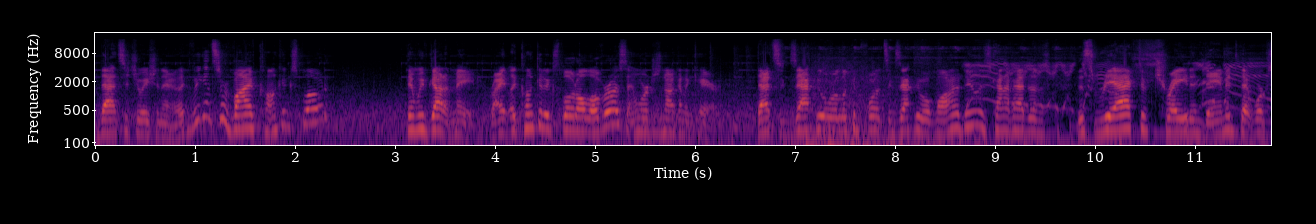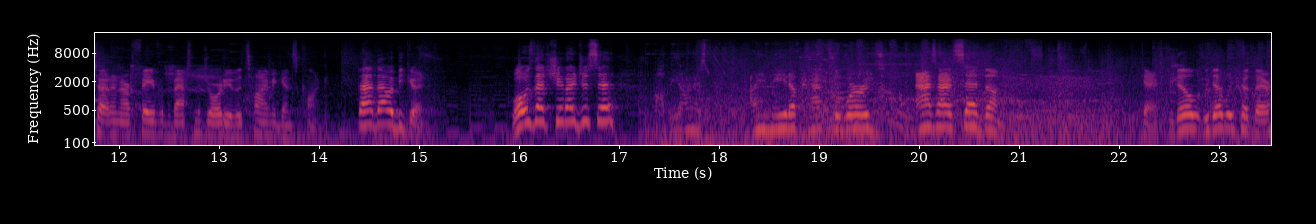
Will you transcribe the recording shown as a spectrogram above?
that situation there. Like, if we can survive Clunk Explode, then we've got it made, right? Like, Clunk could explode all over us, and we're just not going to care. That's exactly what we're looking for. That's exactly what we want to do, is kind of have this, this reactive trade and damage that works out in our favor the vast majority of the time against Clunk. That, that would be good. What was that shit I just said? I'll be honest, I made up half the words as I said them. Okay, we did, we did what we could there.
